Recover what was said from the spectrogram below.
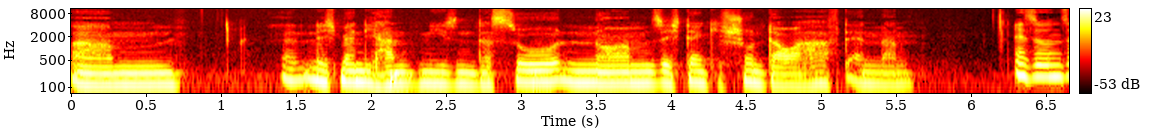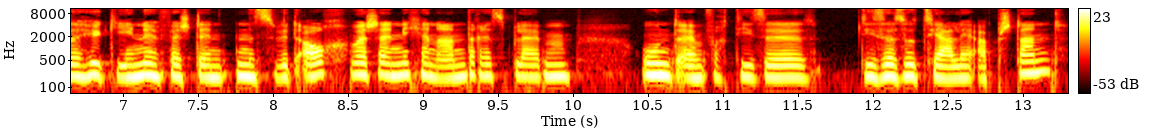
ähm, nicht mehr in die Hand niesen, dass so Normen sich, denke ich, schon dauerhaft ändern. Also unser Hygieneverständnis wird auch wahrscheinlich ein anderes bleiben und einfach diese, dieser soziale Abstand.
